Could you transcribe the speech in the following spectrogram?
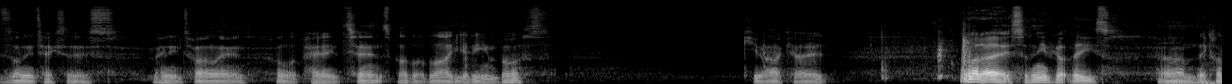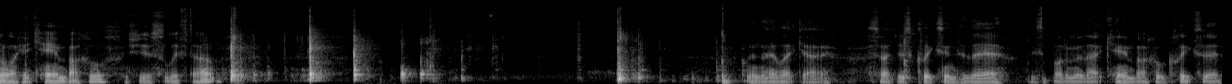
Design in Texas, made in Thailand, all the patents, blah blah blah, Yeti emboss, QR code. Righto, so then you've got these, um, they're kind of like a cam buckle, which you just lift up. And then they let go. So it just clicks into there. This bottom of that cam buckle clicks it,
